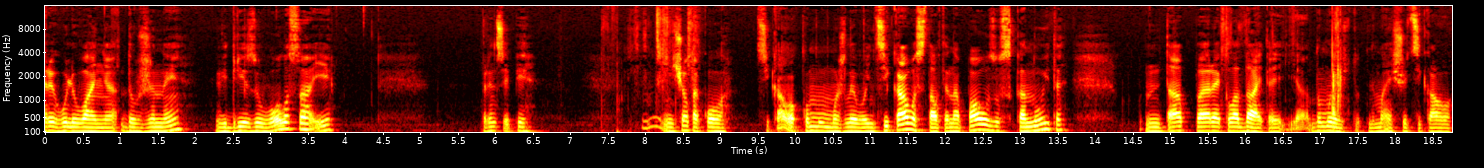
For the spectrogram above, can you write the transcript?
Регулювання довжини, відрізу волоса і, в принципі, нічого такого цікавого. Кому, можливо, цікаво, ставте на паузу, скануйте та перекладайте. Я думаю, тут немає що цікавого.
